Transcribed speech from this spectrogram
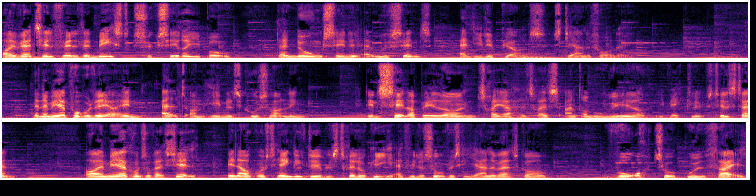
og i hvert tilfælde den mest succesrige bog, der nogensinde er udsendt af Lille Bjørns Stjerneforlag. Den er mere populær end alt om himmelsk husholdning. Den sælger bedre end 53 andre muligheder i vægtløs tilstand, og er mere kontroversiel end August Henkeldøbels trilogi af filosofiske hjernevaskere, Hvor tog Gud fejl,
